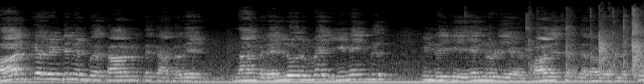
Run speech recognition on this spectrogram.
பார்க்க வேண்டும் என்ப காரணத்துக்காகவே நாங்கள் எல்லோருமே இணைந்து இன்றைக்கு எங்களுடைய பாலச்சந்தர் அவர்களுக்கு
